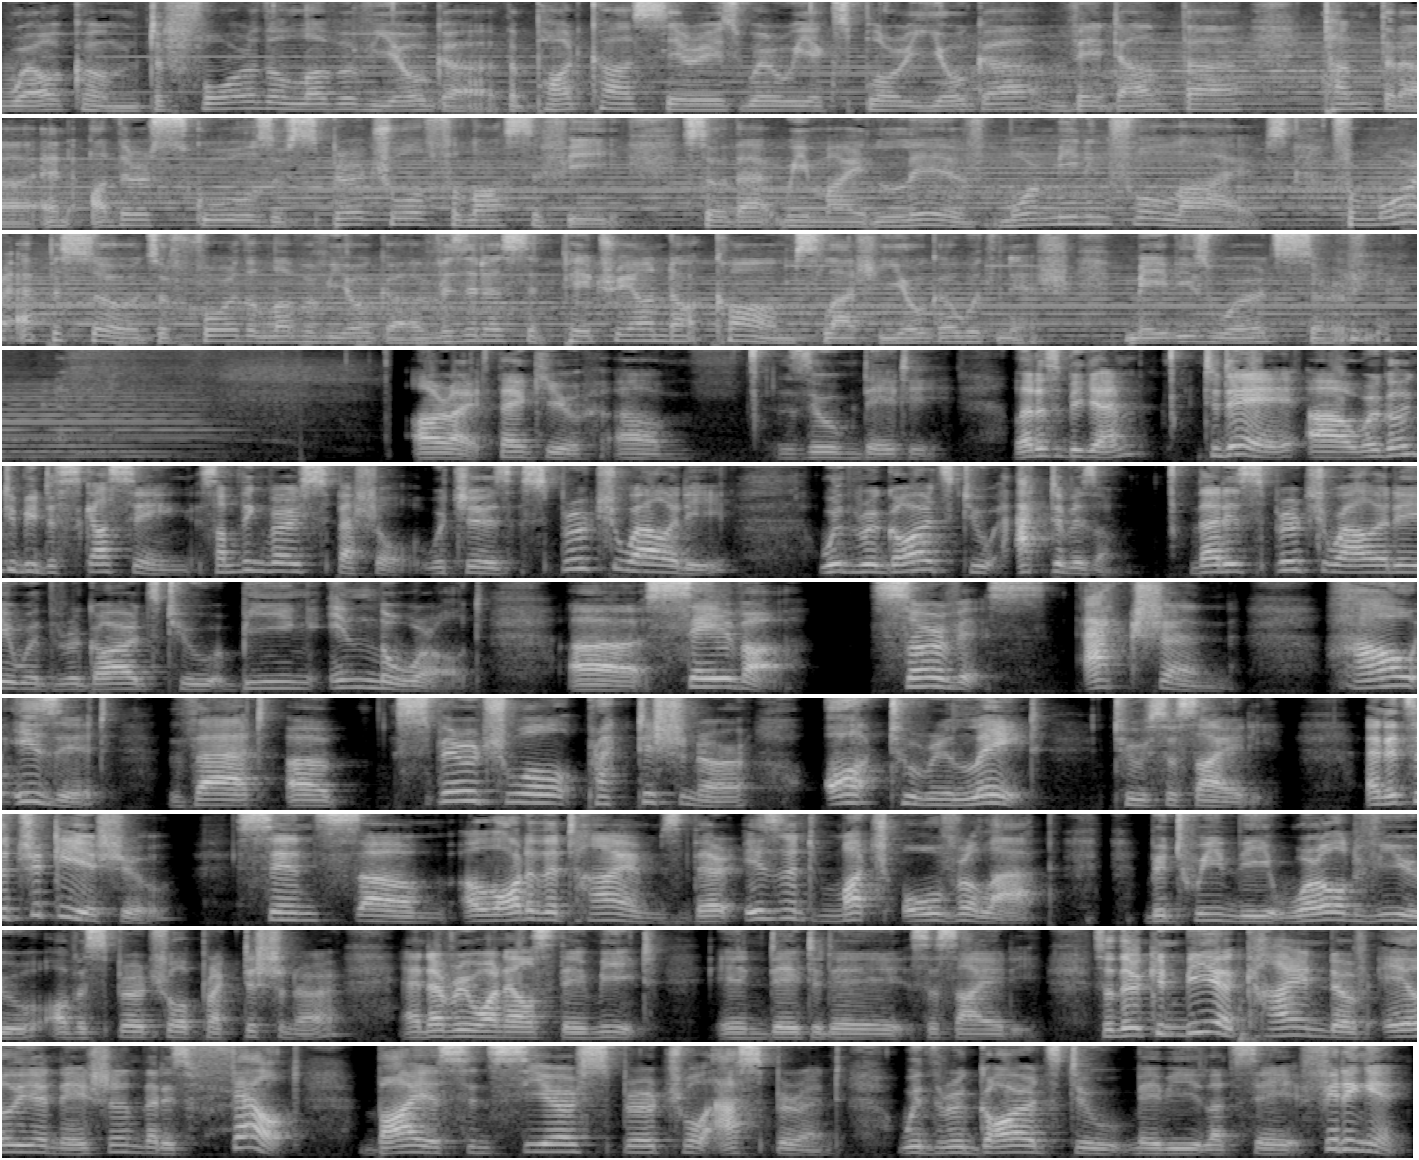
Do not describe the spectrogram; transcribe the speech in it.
Welcome to For the Love of Yoga, the podcast series where we explore yoga, Vedanta, Tantra, and other schools of spiritual philosophy so that we might live more meaningful lives. For more episodes of For the Love of Yoga, visit us at patreon.com slash yoga with Nish. May these words serve you. All right, thank you, um, Zoom deity. Let us begin. Today, uh, we're going to be discussing something very special, which is spirituality with regards to activism. That is spirituality with regards to being in the world. Uh, seva, service, action. How is it that a spiritual practitioner ought to relate to society? And it's a tricky issue since um, a lot of the times there isn't much overlap between the worldview of a spiritual practitioner and everyone else they meet in day-to-day society. So there can be a kind of alienation that is felt by a sincere spiritual aspirant with regards to maybe, let's say, fitting in.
